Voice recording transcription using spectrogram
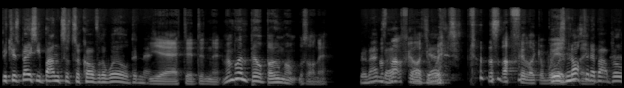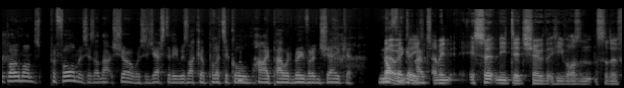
because basically banter took over the world, didn't it? Yeah, it did, didn't it? Remember when Bill Beaumont was on it? Remember? Doesn't that feel like a weird? Doesn't that feel like a weird? There was nothing thing? about Bill Beaumont's performances on that show which suggested he was like a political high-powered mover and shaker. Hmm. No, indeed. I mean, it certainly did show that he wasn't sort of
